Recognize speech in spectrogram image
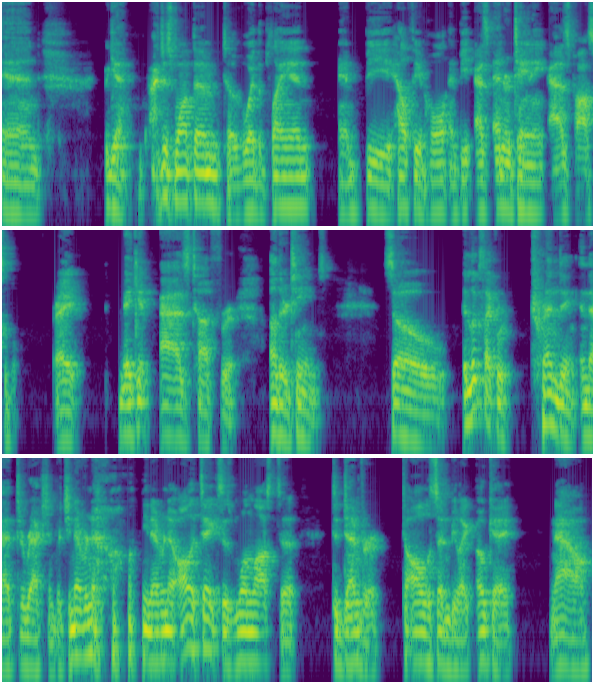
And again, I just want them to avoid the play in and be healthy and whole and be as entertaining as possible, right? Make it as tough for other teams. So it looks like we're trending in that direction, but you never know. you never know. All it takes is one loss to to Denver to all of a sudden be like, okay, now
